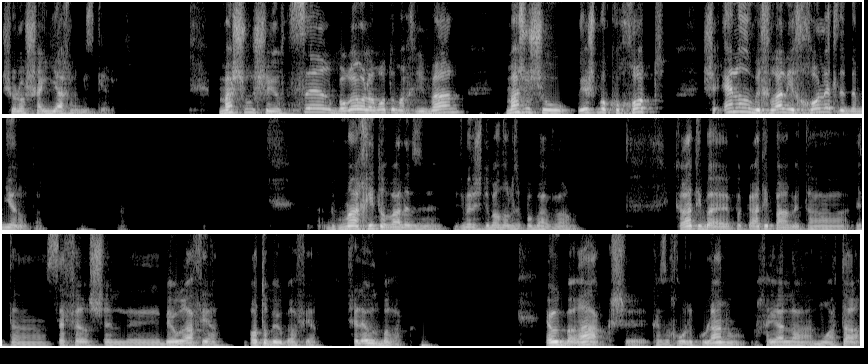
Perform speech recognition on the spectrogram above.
שלא שייך למסגרת. משהו שיוצר בורא עולמות ומחריבן, משהו שיש בו כוחות שאין לנו בכלל יכולת לדמיין אותם. הדוגמה הכי טובה לזה, נדמה לי שדיברנו על זה פה בעבר, קראתי, קראתי פעם את, ה, את הספר של אה, ביוגרפיה, אוטוביוגרפיה, של אהוד ברק. אהוד ברק, שכזכור לכולנו, החייל המועטר,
